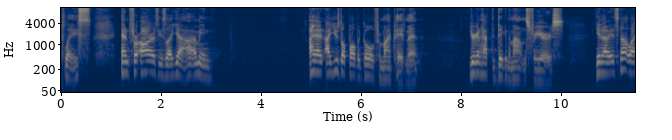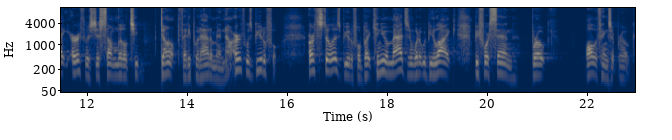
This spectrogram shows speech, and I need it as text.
place. And for ours, he's like, yeah, I mean, I, had, I used up all the gold for my pavement. You're going to have to dig in the mountains for yours. You know, it's not like earth was just some little cheap dump that he put Adam in. Now, earth was beautiful. Earth still is beautiful, but can you imagine what it would be like before sin broke all the things it broke.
